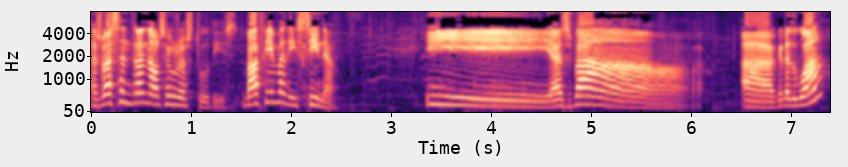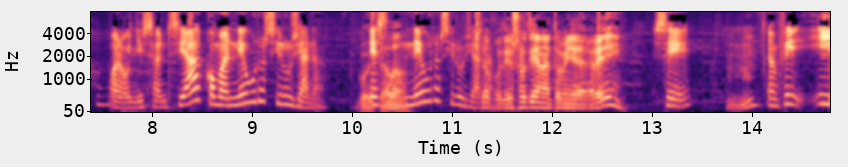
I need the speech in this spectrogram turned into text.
es va centrar en els seus estudis. Va fer medicina i es va a graduar, bueno, llicenciar com a neurocirurgiana. Goitala. És neurocirurgiana. Se podria sortir Anatomia de Grey? Sí. Mm. En fi, i,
